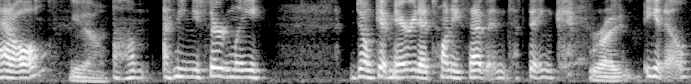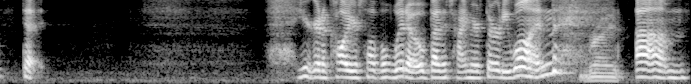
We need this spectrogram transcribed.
at all. yeah, Um, I mean, you certainly don't get married at 27 to think right, you know that you're gonna call yourself a widow by the time you're 31. right, um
